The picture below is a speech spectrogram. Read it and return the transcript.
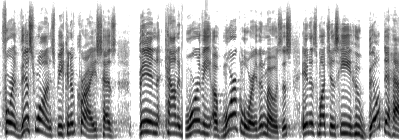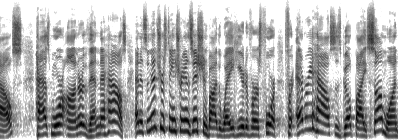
For this one, speaking of Christ, has been counted worthy of more glory than Moses, inasmuch as he who built the house has more honor than the house. And it's an interesting transition, by the way, here to verse 4. For every house is built by someone,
